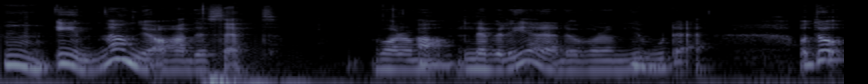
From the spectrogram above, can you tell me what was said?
Mm. Innan jag hade sett vad de Ja. Mm. levererade och vad de gjorde. Och då,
